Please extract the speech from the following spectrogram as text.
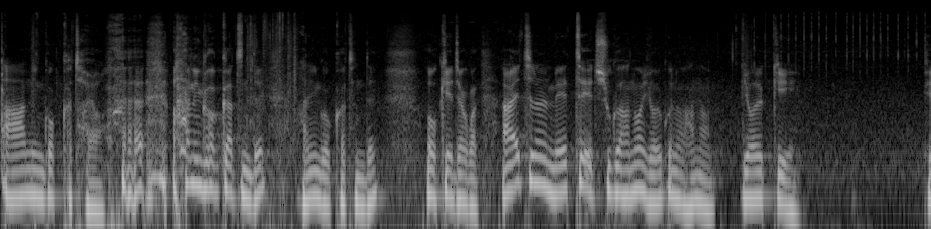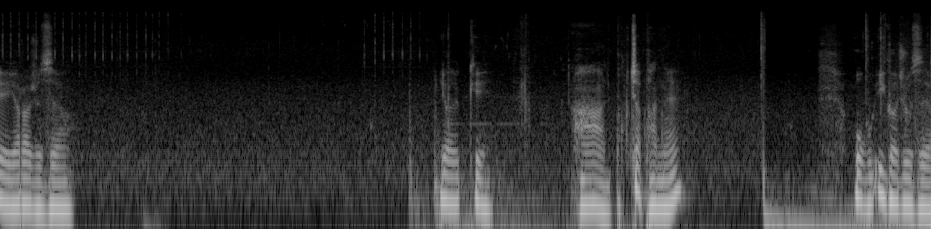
아닌 것 같아요. 아닌 것 같은데? 아닌 것 같은데? 오케이 잠깐 아이템을 매트에 추가한 후 열거는 하나 10개 오케이 열어주세요 10개 아 복잡하네 오 이거 주세요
